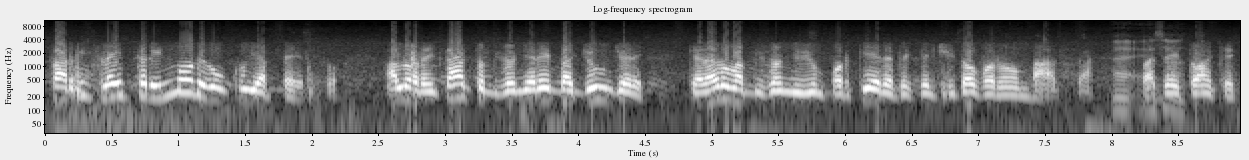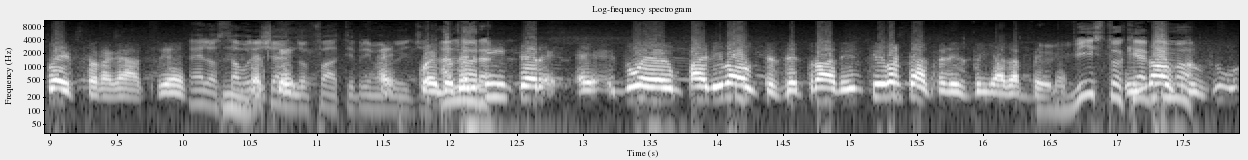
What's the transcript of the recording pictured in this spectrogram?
far riflettere il modo con cui ha perso. Allora intanto bisognerebbe aggiungere che la Roma ha bisogno di un portiere perché il citofono non basta. Eh, Va esatto. detto anche questo ragazzi. Eh, eh lo stavo perché, dicendo infatti prima eh, Luigi. Quello allora... dell'Inter eh, due, un paio di volte si è trovato in difficoltà se l'è sbrigata bene. Visto che il abbiamo... Su,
